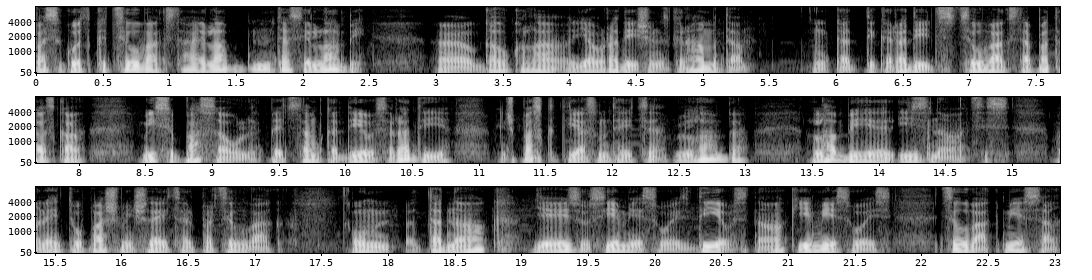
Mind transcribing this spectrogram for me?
Pasakot, ka cilvēks tā ir labi, tas ir labi. Galu galā jau radīšanas grāmatā kad tika radīts cilvēks tāpatās kā visa pasaule pēc tam, kad Dievs radīja, viņš paskatījās un teica, laba, labi ir iznācis, un to pašu viņš teica par cilvēku. Un tad nāk Jēzus, iemiesojas Dievs, nāk iemiesojas cilvēku miesā,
